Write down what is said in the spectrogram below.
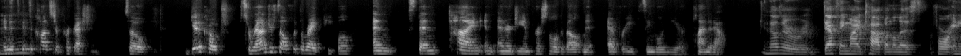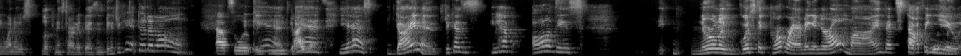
Mm-hmm. And it's, it's a constant progression. So get a coach, surround yourself with the right people, and spend time and energy in personal development every single year. Plan it out. Those are definitely my top on the list for anyone who's looking to start a business because you can't do it alone. Absolutely. You can't. guidance. And yes, guidance because you have all of these neurolinguistic programming in your own mind that's stopping Absolutely. you.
